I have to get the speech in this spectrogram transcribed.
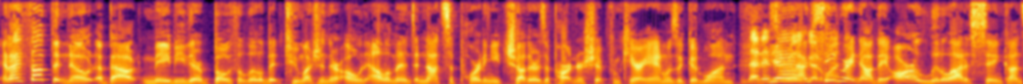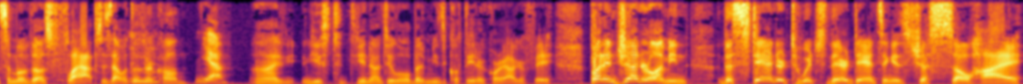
And I thought the note about maybe they're both a little bit too much in their own element and not supporting each other as a partnership from Carrie Ann was a good one. That is a yeah, really I'm seeing one. right now they are a little out of sync on some of those flaps. Is that what those Mm-hmm. are called? Yeah. I used to, you know, do a little bit of musical theater choreography. But in general, I mean, the standard to which they're dancing is just so high.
